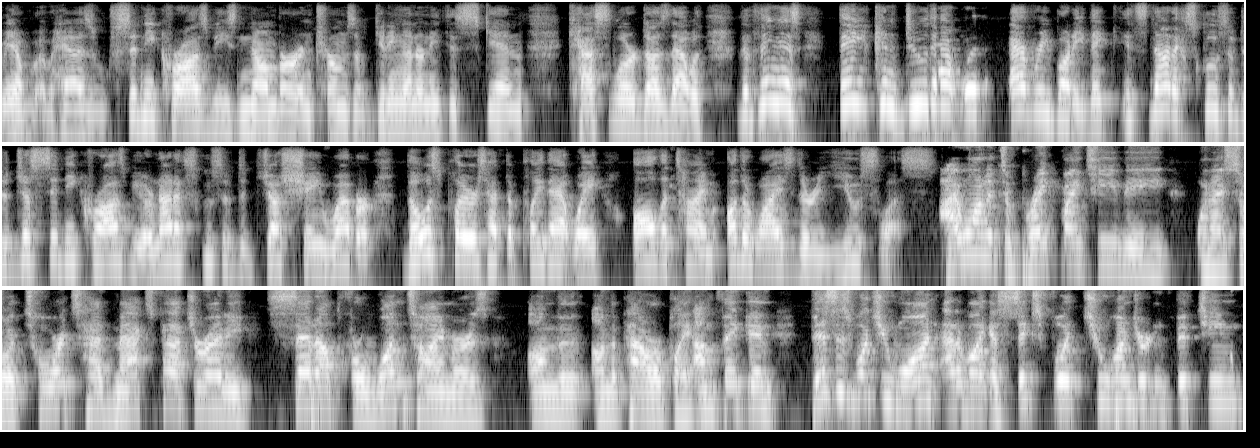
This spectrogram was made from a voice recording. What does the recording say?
you know, has Sidney Crosby's number in terms of getting underneath his skin. Kesler does that with the thing is they can do that with everybody. They it's not exclusive to just Sidney Crosby or not exclusive to just Shea Weber. Those players have to play that way all the time. Otherwise they're useless. I wanted to break my TV when I saw Torts had Max Pacioretty set up for one timers on the on the power play. I'm thinking this is what you want out of like a six foot, 215,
